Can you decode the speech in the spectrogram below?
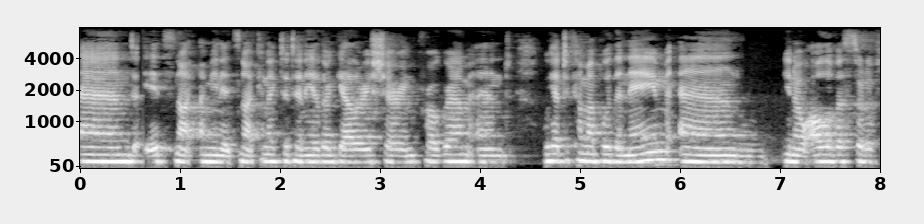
and it's not, I mean, it's not connected to any other gallery sharing program. And we had to come up with a name and, you know, all of us sort of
